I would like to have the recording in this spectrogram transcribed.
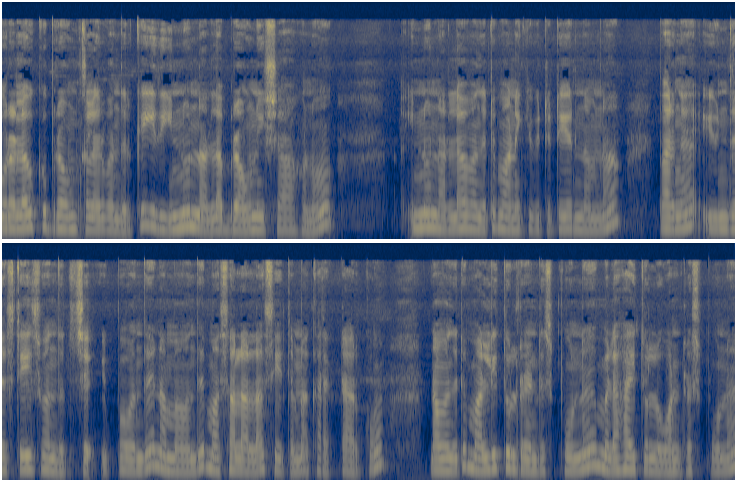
ஓரளவுக்கு ப்ரௌன் கலர் வந்திருக்கு. இது இன்னும் நல்லா ப்ரௌனிஷ் ஆகணும். இன்னும் நல்லா வந்துட்டு வணக்கி விட்டுட்டே இருந்தோம்னா பாருங்கள் இந்த ஸ்டேஜ் வந்துடுச்சு. இப்போ வந்து நம்ம வந்து மசாலாலாம் சேர்த்தோம்னா கரெக்டாக இருக்கும். நான் வந்துட்டு மல்லித்தூள் ரெண்டு ஸ்பூனு மிளகாய்த்தூள் ஒன்றரை ஸ்பூனு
